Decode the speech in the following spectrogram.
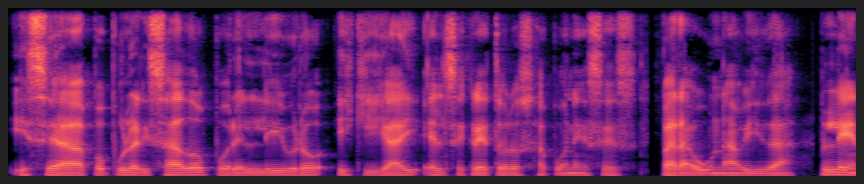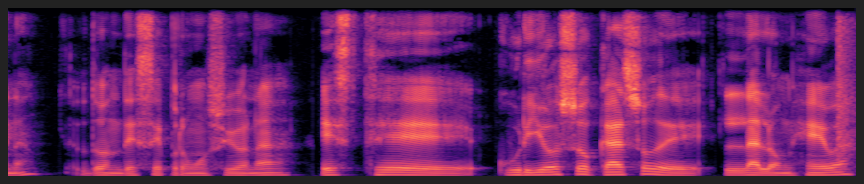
y se ha popularizado por el libro Ikigai, el secreto de los japoneses para una vida plena, donde se promociona este curioso caso de la longeva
